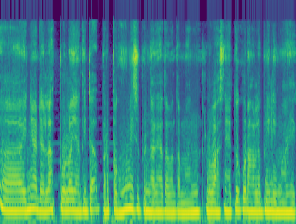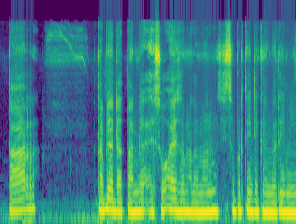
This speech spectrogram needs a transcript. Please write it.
uh, ini adalah pulau yang tidak berpenghuni sebenarnya teman-teman. Luasnya itu kurang lebih 5 hektar. Tapi ada tanda SOS teman-teman seperti di gambar ini.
